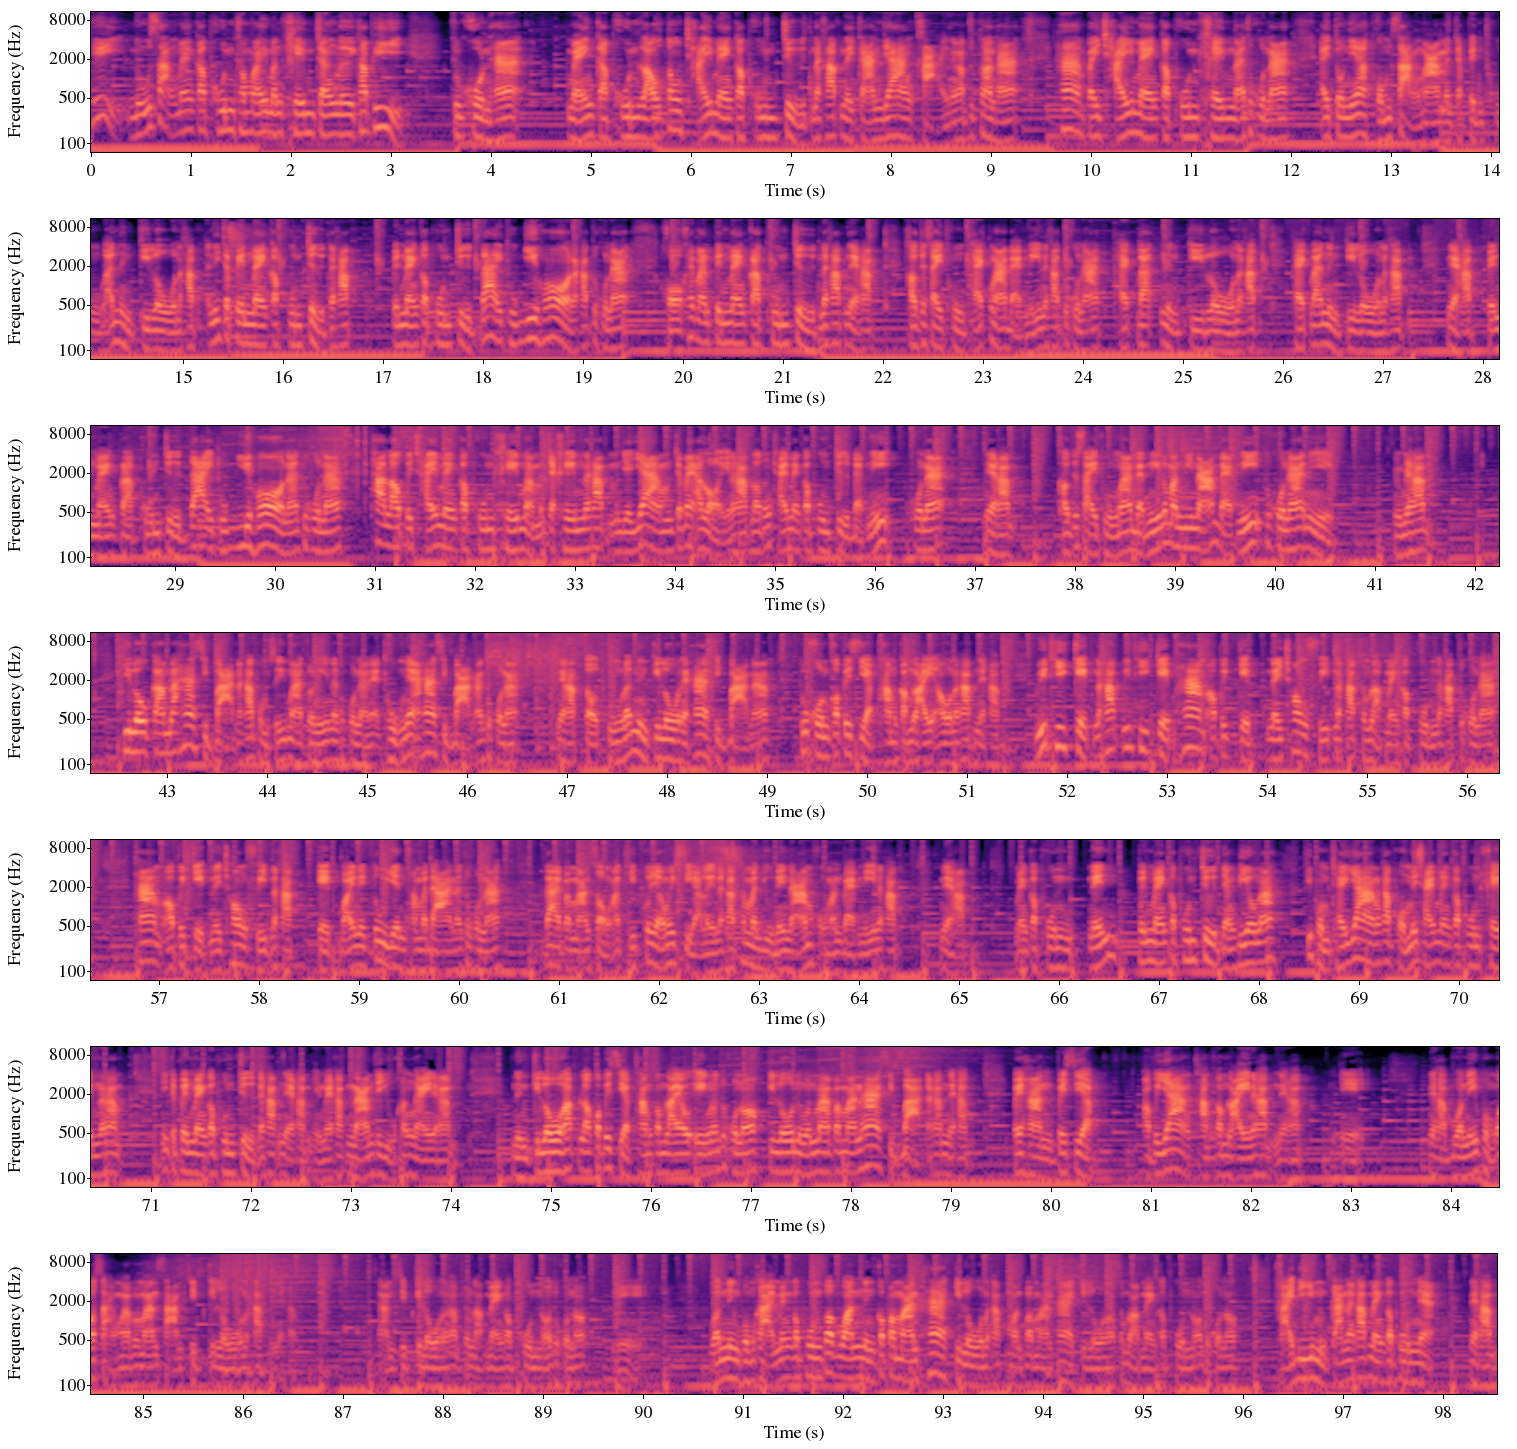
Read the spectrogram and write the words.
พี่หนูสั่งแมงกะพุนทำไมมันเค็มจังเลยครับพี่ ทุกคนฮะแมงกะพุนเราต้องใช้แมงกะพุนจืดนะครับในการย่างขายนะครับ ทุกท่านฮะห้ามไปใช้แมงกะพุนเค็มนะทุกคนนะไอตัวเนี้ยผมสั่งมามันจะเป็นถุงละ1กิโลนะครับอันนี้จะเป็นแมงกะพุนจืดนะครับ เป็นแมงกะพุนจืดได้ทุกยี่ห้อนะครับ ทุกคนนะขอแค่มันเป็นแมงกะพุนจืดนะครับเนี่ยครับเขาจะใส่ถุงแพ็คมาแบบนี้นะครับ ทุกคนนะแพ็คละ1กิโลนะครับ แพ็คละ 1 กิโลนะครับเนี่ยครับเป็นแมงกะพรุนจืดได้ทุกยี่ห้อนะทุกคนนะถ้าเราไปใช้แมงกะพรุนเค็มอะมันจะเค็มนะครับ มันจะย่างมันจะไม่อร่อยนะครับ เราต้องใช้แมงกะพรุนจืดแบบนี้ทุกคนนะเนี่ยครับเขาจะใส่ถุงมาแบบนี้แล้วมันมีน้ำแบบนี้ทุกคนนะนี่เห็นไหมครับ กิโลกรัมละ 50 บาทนะครับผมซื้อมาตัวนี้นะทุกคนนะเนี่ยถุงเนี่ยห้บาทนะทุกคนนะ นี่ยครับต่อถุงละ1กิโลเนี่ยห้บาทนะทุกคนก็ไปเสียบทำกำไรเอานะครับเนี่ยครับวิธีเก็บนะครับ วิธีเก็บห้ามเอาไปเก็บในช่องฟิตนะครับสำหรับแมงกะพรุนนะครับ ทุกคนนะห้ามเอาไปเก็บในช่องฟิตนะครับเก็บไว้ในตู้เย็นธรรมดานะทุกคนนะได้ประมาณ 2 อาทิตย์ก็ยังไม่เสียเลยนะครับ ถ้ามันอยู่ในน้ำของมันแบบนี้นะครับเนี่ยครับแมงกะพรุนเน้นเป็นแมงกะพรุนจืดอย่างเดียวนะ ที่ผมใช้ย่างนะครับ ผมไม่ใช้แมงกะพรุนเค็มนะครับ นี่จะเป็นแมงกะพรุนจืดนะครับเนี่ยครับเห็นไหมครับน้ำจะอยู่ข้างในนะครับ 1กิโลครับเราก็ไปเสียบทำกำไรเอาเองนะทุกคนเนาะกิโลหนึ่งมันมาประมาณ 50 บาทนะครับเนี่ยครับ ไปหั่นไปเสียบเอาไปย่างทำกำไรนะครับเนี่ยครับนี่เนี่ยครับวันนี้ผมก็สั่งมาประมาณ 30 กิโลนะครับเนี่ยครับ 30 กิโลนะครับสำหรับแมงกะพรุนเนาะทุกคนเนาะนี่วันหนึ่งผมขายแมงกะพรุนก็วันหนึ่งก็ประมาณ 5 กิโลนะครับมันประมาณ 5 กิโลนะสำหรับแมงกะพรุนเนาะทุกคนเนาะขายดีเหมือนกันนะครับ แมงกะพรุนเนี่ยนะครับ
